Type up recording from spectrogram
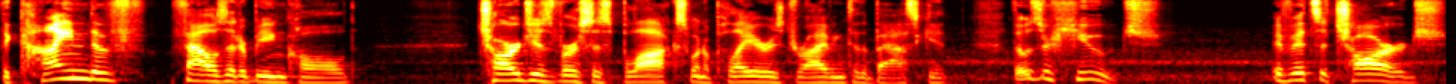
The kind of fouls that are being called, charges versus blocks when a player is driving to the basket, those are huge. If it's a charge,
